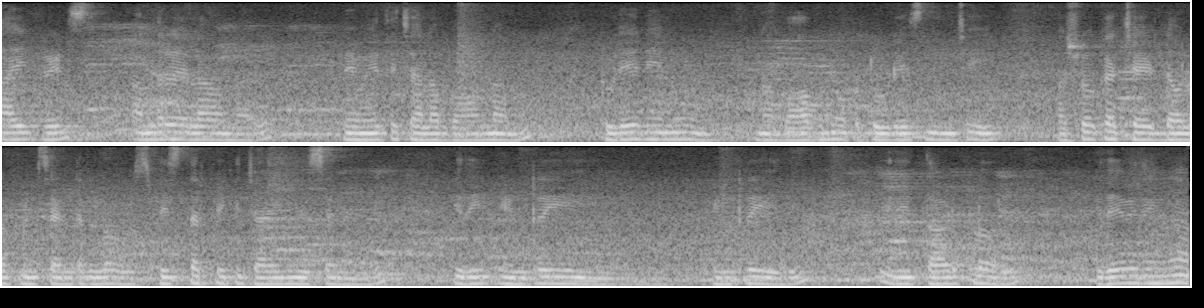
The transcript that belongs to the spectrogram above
హాయ్ ఫ్రెండ్స్ అందరూ ఎలా ఉన్నారు? మేమైతే చాలా బాగున్నాము. టుడే నేను నా బాబుని ఒక టూ డేస్ నుంచి అశోక చైల్డ్ డెవలప్మెంట్ సెంటర్లో స్పీచ్ థెరపీకి జాయిన్ చేశానండి. ఇది ఎంట్రీ ఎంట్రీ ఇది. ఇది థర్డ్ ఫ్లోర్ ఇదే విధంగా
